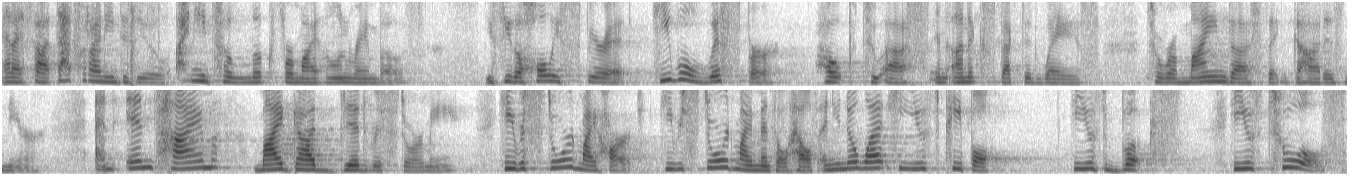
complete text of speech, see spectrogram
And I thought, that's what I need to do. I need to look for my own rainbows. You see, the Holy Spirit, He will whisper hope to us in unexpected ways to remind us that God is near. And in time, my God did restore me. He restored my heart. He restored my mental health. And you know what? He used people, He used books, He used tools,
